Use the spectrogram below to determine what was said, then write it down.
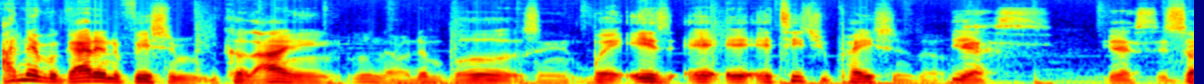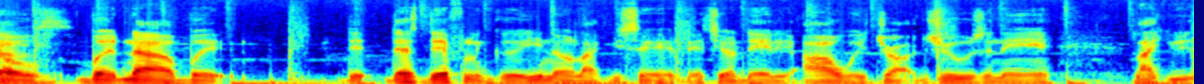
I never got into fishing because I ain't, you know, them bugs and. But it's it, it, it teach you patience though. Yes. Yes, it so, does. but nah, but th- that's definitely good. You know, like you said, that your daddy always dropped jewels, and then like you,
